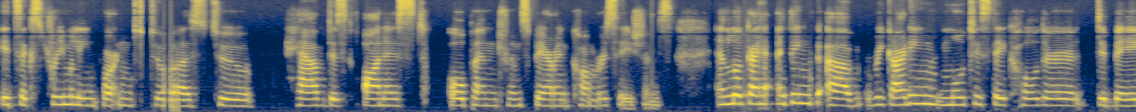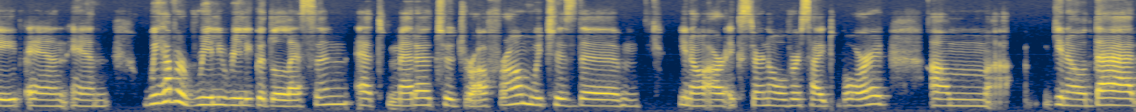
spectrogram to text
it's extremely important to us to have this honest, open, transparent conversations. And look, I, I think uh, regarding multi-stakeholder debate and and we have a really really good lesson at Meta to draw from, which is the you know our external oversight board. Um, you know, that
